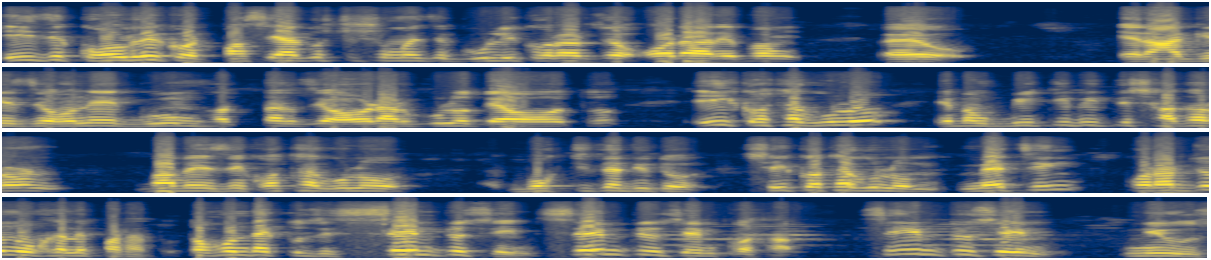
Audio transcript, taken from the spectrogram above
এই যে কল রেকর্ড পাঁচই আগস্টের সময় যে গুলি করার যে অর্ডার এবং এর আগে যে অনেক গুম, হত্যার যে অর্ডারগুলো দেওয়া হতো, এই কথাগুলো এবং বিটিভিতে সাধারণ ভাবে যে কথাগুলো বক্তৃতা দিত, সেই কথাগুলো ম্যাচিং করার জন্য ওখানে পাঠাতো। তখন দেখতো যে same to same same to same কথা same to same news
